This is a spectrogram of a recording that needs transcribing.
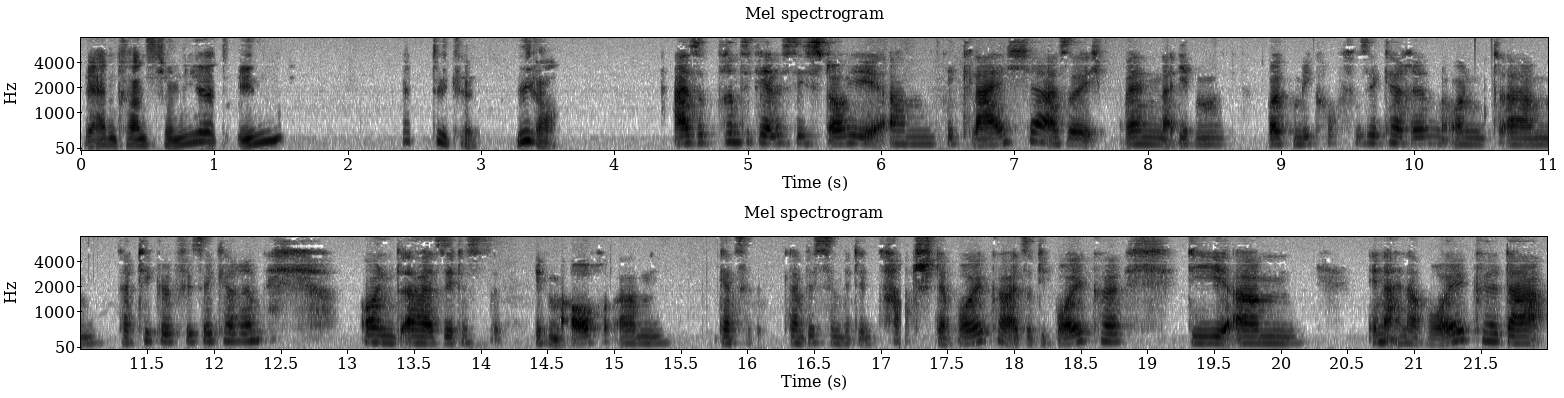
werden transformiert in Partikel. Mira. Also prinzipiell ist die Story ähm, die gleiche. Also ich bin eben Wolkenmikrophysikerin und ähm, Partikelphysikerin und äh, sehe das eben auch ähm, ganz klein bisschen mit dem Touch der Wolke. Also die Wolke, die ähm, in einer Wolke, da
